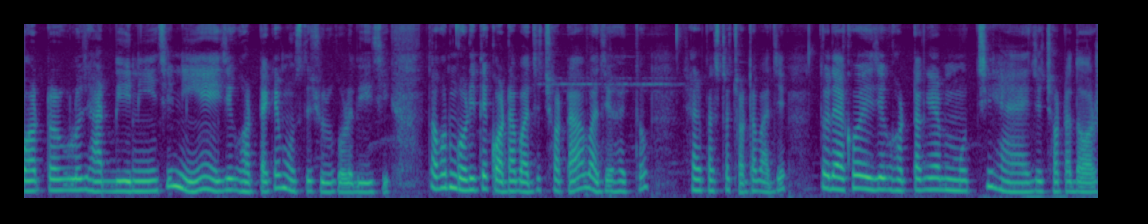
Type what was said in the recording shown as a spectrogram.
ঘর টরগুলো ঝাড় দিয়ে নিয়েছি, নিয়ে এই যে ঘরটাকে মুছতে শুরু করে দিয়েছি। তখন ঘড়িতে কটা বাজে? ছটা বাজে হয়তো। সাড়ে পাঁচটা, ছটা বাজে। তো দেখো এই যে ঘরটাকে আমি মুছছি হ্যাঁ এই যে ছটা দশ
